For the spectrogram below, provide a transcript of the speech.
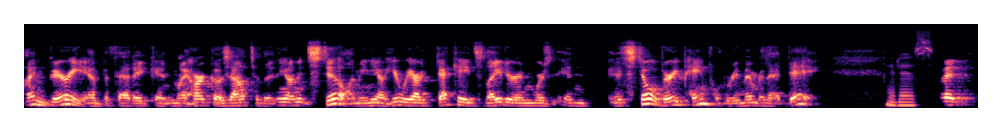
I'm very empathetic, and my heart goes out to the. You know, I mean, still, I mean, you know, here we are decades later, and we're in, and it's still very painful to remember that day. It is, but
